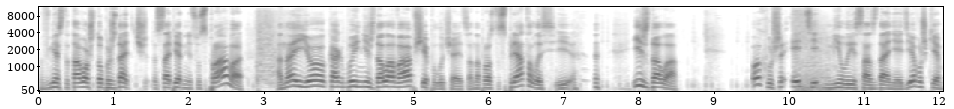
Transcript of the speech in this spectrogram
Вместо того, чтобы ждать соперницу справа, она ее как бы не ждала вообще, получается. Она просто спряталась и, и ждала. Ох уж эти милые создания девушки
